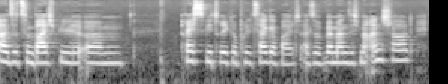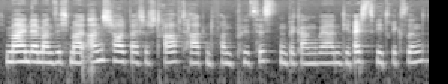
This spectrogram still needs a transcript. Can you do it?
Also zum Beispiel ähm, rechtswidrige Polizeigewalt. Also wenn man sich mal anschaut, ich meine, wenn man sich mal anschaut, welche Straftaten von Polizisten begangen werden, die rechtswidrig sind,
